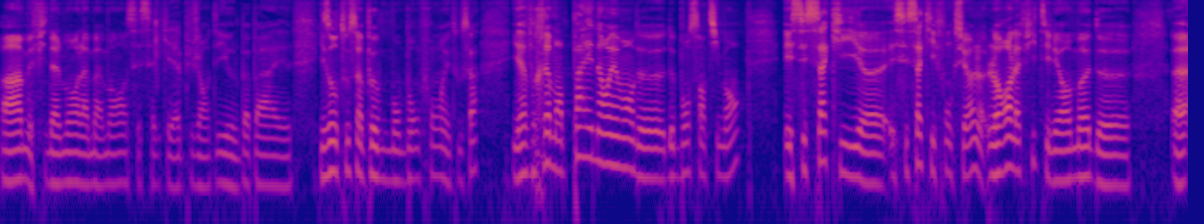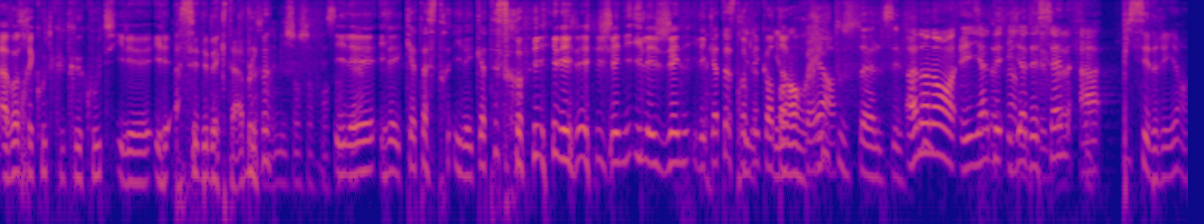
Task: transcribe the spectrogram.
Ah, mais finalement, la maman, c'est celle qui est la plus gentille, ou le papa. Ils ont tous un peu bon, bon fond et tout ça. Il n'y a vraiment pas énormément de, de bons sentiments. Et c'est ça, qui, euh, et ça qui fonctionne. Laurent Lafitte, il est en mode euh, euh, À votre écoute, coûte que coûte. Il est, il est assez débectable. Son émission sur France Il est, il, est catastro- il est catastrophique. Il est, génie, il est, génie, il est catastrophique en il tant en que rit père. tout seul. C'est Ah non, non, et il y a des, il y a scènes à pisser de rire.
